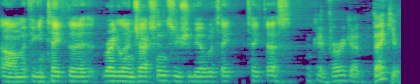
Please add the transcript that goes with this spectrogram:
Um, if you can take the regular injections, you should be able to take take this. Okay, very good. Thank you.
